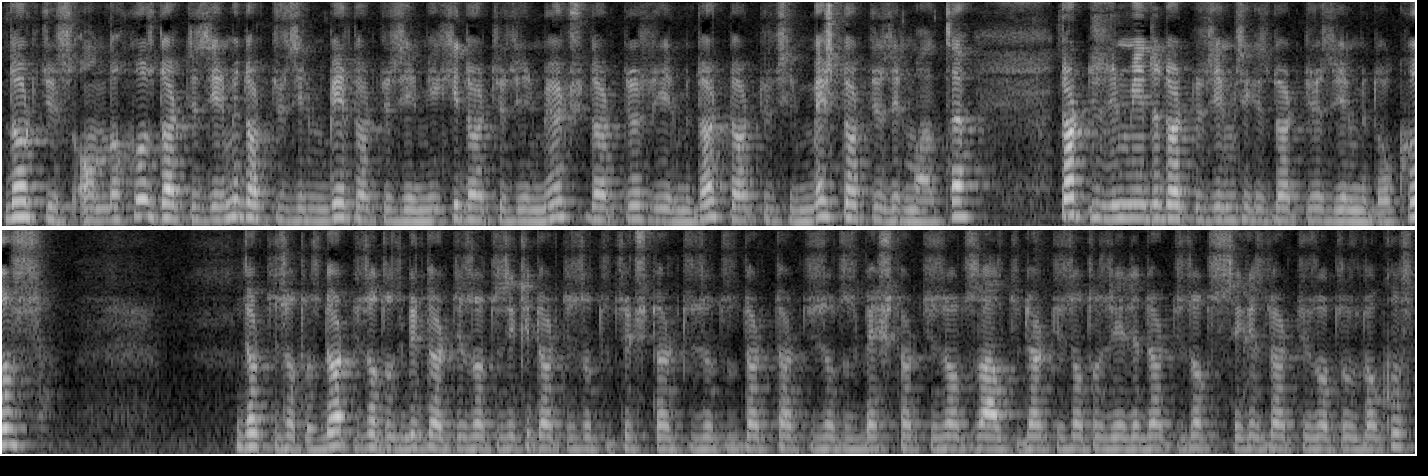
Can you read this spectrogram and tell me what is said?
417, 418, 419, 420, 421, 422, 423, 424, 425, 426, 427, 428, 429, 430, 431, 432, 433, 434, 435, 436, 437, 438, 439, 440, 441, 442,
